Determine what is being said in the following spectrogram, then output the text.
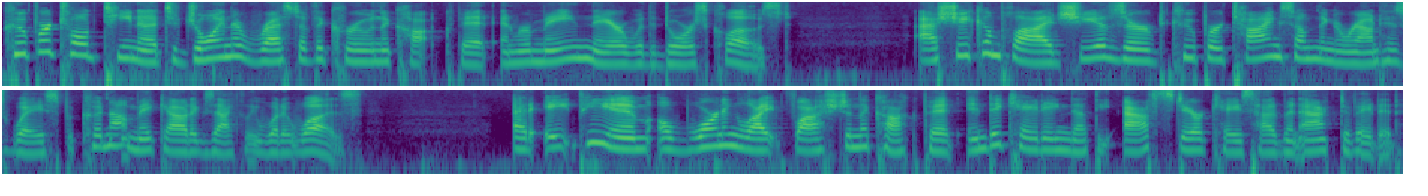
Cooper told Tina to join the rest of the crew in the cockpit and remain there with the doors closed. As she complied, she observed Cooper tying something around his waist but could not make out exactly what it was. At 8 p.m., a warning light flashed in the cockpit indicating that the aft staircase had been activated.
